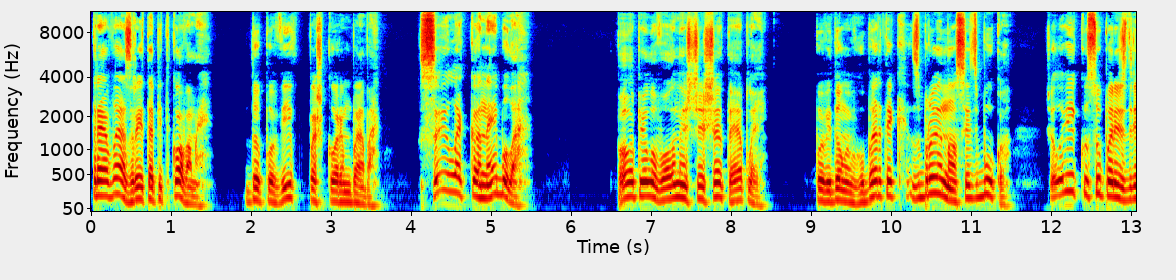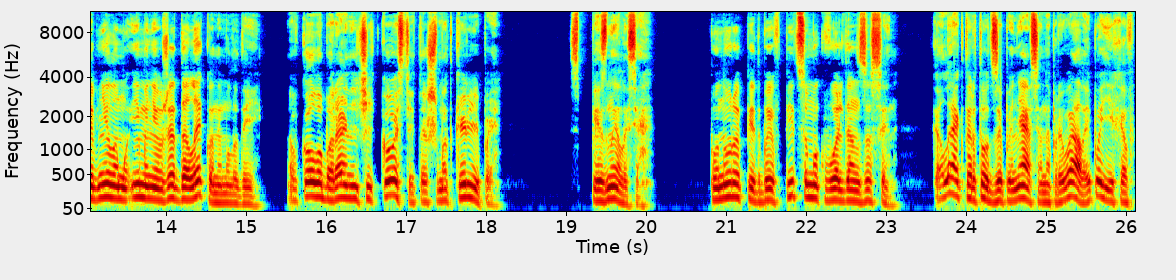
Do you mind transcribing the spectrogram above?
Трава зрита підковами, доповів пешкорем баба. Сила коней була, Попіл у вогнищі ще теплий. повідомив губертик зброєносець Буко. Чоловік усупереч здрібнілому імені вже далеко не молодий. Навколо баранячі кості та шматки ріпи. Спізнилися. Понуро підбив підсумок Вольдан Зосин. Колектор тут зупинявся на привал і поїхав.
